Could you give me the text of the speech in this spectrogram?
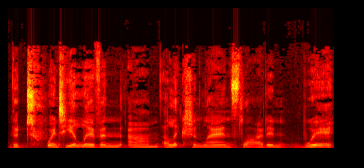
the 2011 um, election landslide, and where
